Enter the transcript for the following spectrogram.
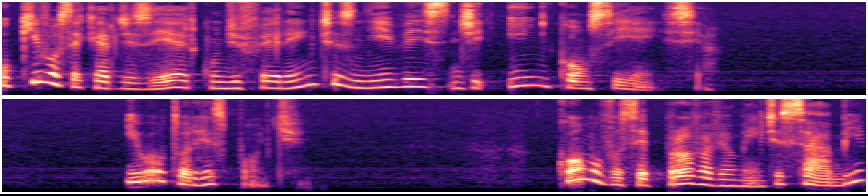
O que você quer dizer com diferentes níveis de inconsciência? E o autor responde: Como você provavelmente sabe,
